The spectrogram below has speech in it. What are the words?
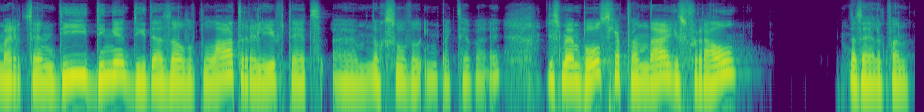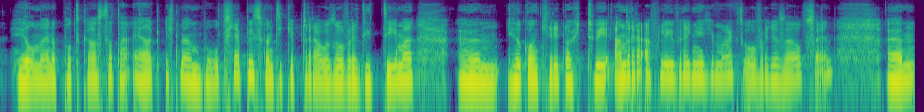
maar het zijn die dingen die dat zelfs op latere leeftijd um, nog zoveel impact hebben. Hè. Dus mijn boodschap vandaag is vooral dat is eigenlijk van heel mijn podcast dat dat eigenlijk echt mijn boodschap is. Want ik heb trouwens over dit thema um, heel concreet nog twee andere afleveringen gemaakt over jezelf zijn. Um,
